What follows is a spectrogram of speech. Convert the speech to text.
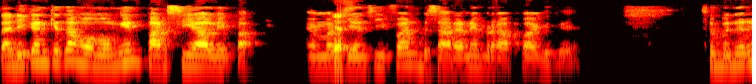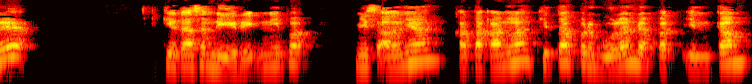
Tadi kan kita ngomongin parsial nih, Pak. Emergency yes. fund besarannya berapa gitu ya. Sebenarnya kita sendiri nih, Pak. Misalnya, katakanlah kita per bulan dapat income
